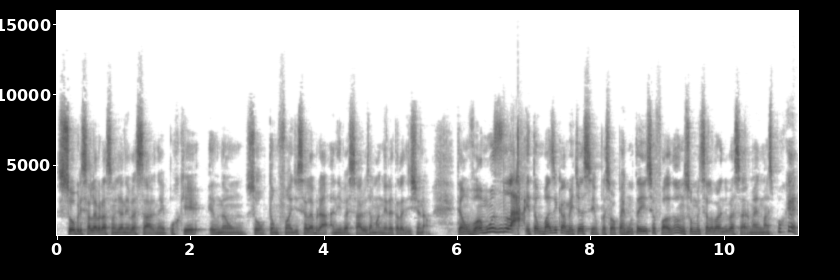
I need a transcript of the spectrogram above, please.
sobre celebração de aniversário, né? Porque eu não sou tão fã de celebrar aniversários da maneira tradicional. Então vamos lá! Então basicamente é assim, o pessoal pergunta isso, eu falo, não, não sou muito de celebrar aniversário, mas, mas por quê?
